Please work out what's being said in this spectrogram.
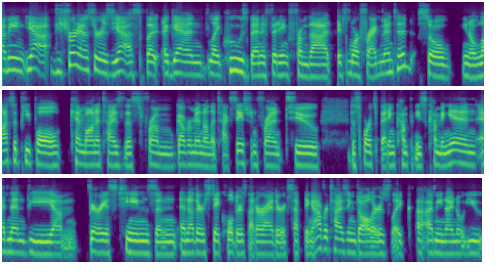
I mean, yeah, the short answer is yes. But again, like who's benefiting from that? It's more fragmented. So, you know, lots of people can monetize this from government on the taxation front to the sports betting companies coming in, and then the um, various teams and, and other stakeholders that are either accepting advertising dollars. Like, uh, I mean, I know you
